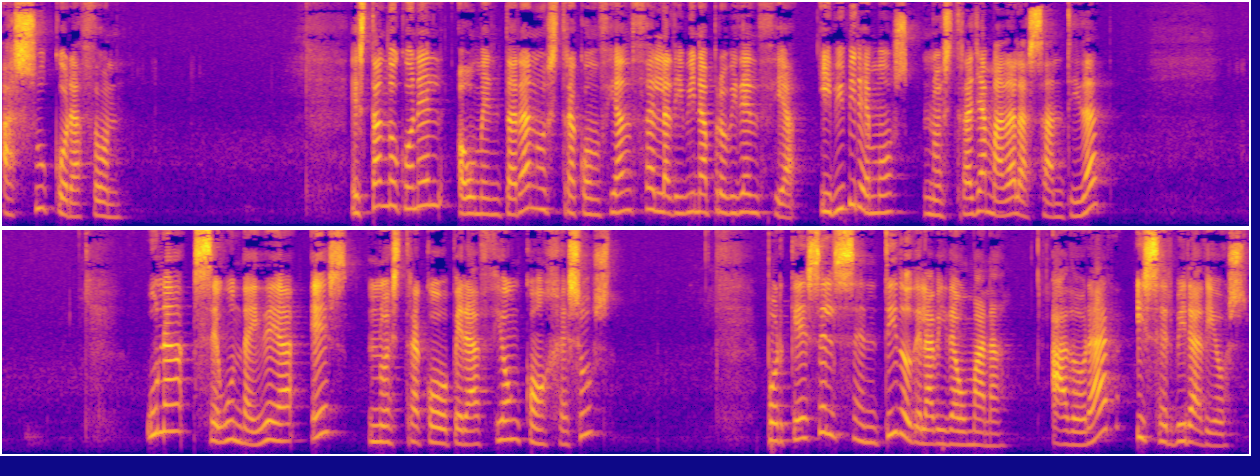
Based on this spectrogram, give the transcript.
a su corazón. Estando con Él aumentará nuestra confianza en la divina providencia y viviremos nuestra llamada a la santidad. Una segunda idea es nuestra cooperación con Jesús, porque es el sentido de la vida humana, adorar y servir a Dios.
